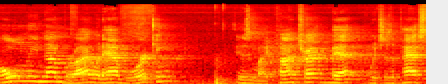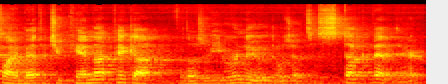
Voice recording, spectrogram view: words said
only number I would have working is my contract bet, which is a pass line bet that you cannot pick up. For those of you who are new, those that's a stuck bet there.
